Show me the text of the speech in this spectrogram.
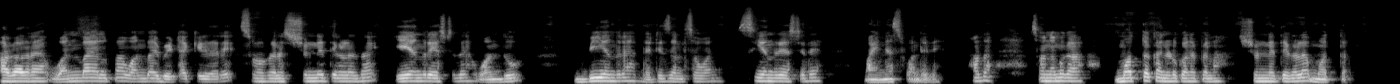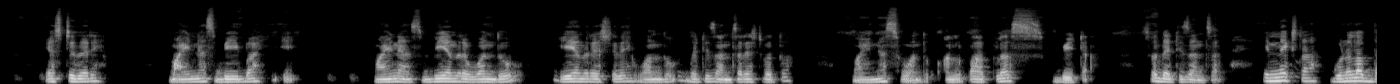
ಹಾಗಾದ್ರೆ one by alpha one by beta ಕೇಳಿದರೆ ಸೊ ಹಾಗಾದ್ರೆ ಶೂನ್ಯತೆಗಳನ್ನ ಎ ಅಂದ್ರೆ ಎಷ್ಟಿದೆ? ಒಂದು. ಬಿ ಅಂದ್ರೆ that is also one C ಅಂದ್ರೆ ಎಷ್ಟಿದೆ? ಮೈನಸ್ ಇದೆ. ಹೌದಾ? ಸೊ ನಮಗ ಮೊತ್ತ ಕಂಡುಹಿಡ್ಕೊಳಪ್ಪಲ್ಲ ಶೂನ್ಯತೆಗಳ ಮೊತ್ತ. ಎಷ್ಟಿದೆ ರೀ? Minus B by A minus B ಅಂದ್ರೆ ಒಂದು. ಎ ಅಂದ್ರೆ ಎಷ್ಟಿದೆ? ಒಂದು. ದಟ್ ಈಸ್ ಆನ್ಸರ್ ಎಷ್ಟು ಗೊತ್ತು ಮೈನಸ್ ಒಂದು. Alpha plus beta so that is answer in next ಗುಣಲಬ್ಧ.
